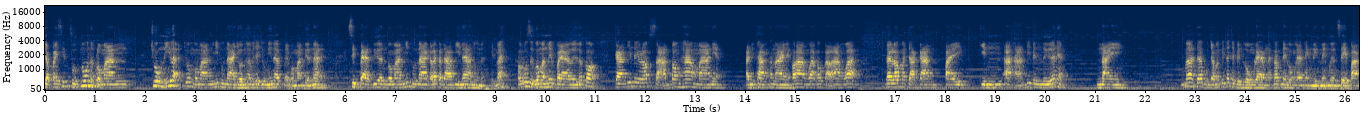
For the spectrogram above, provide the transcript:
จะไปสิ้นสุดนู่นประมาณช่วงนี้แหละช่วงประมาณมิถุนายนไม่ใช่ช่วงนี้นะไปประมาณเดือนหน้าเนี่ย 18 เดือนประมาณมิถุนากรกฎาปีหน้านู่นนะเห็นไหมเขารู้สึกว่ามันไม่แฟร์เลย แล้วก็การที่ได้รับสารต้องห้ามมาเนี่ยอันนี้ทางทนายเนี่ยเขาอ้างว่าเขากล่าวอ้างว่า ได้รับมาจากการไปกินอาหารที่เป็นเนื้อเนี่ยในน่าจะผมจำไม่ผิดน่าจะเป็นโรงแรมนะครับในโรงแรมแห่งหนึ่งในเมืองเซปัง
